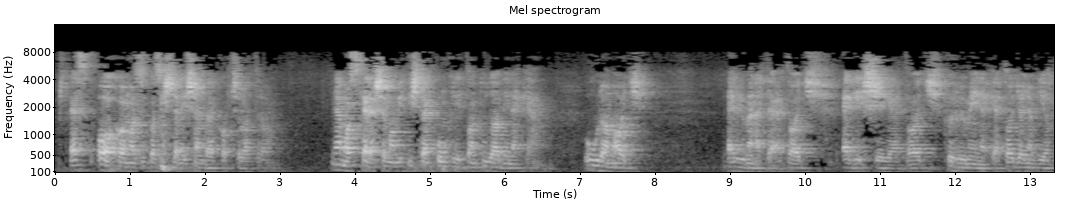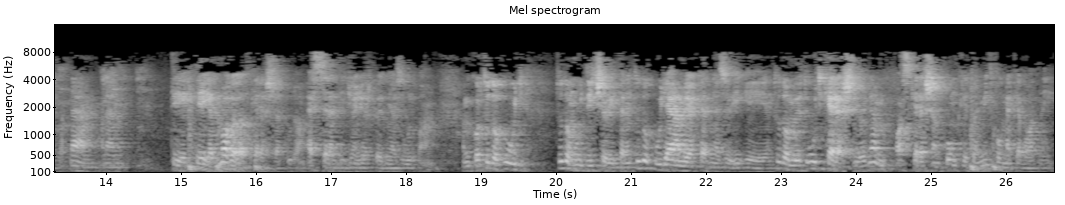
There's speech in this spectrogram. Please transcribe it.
Most ezt alkalmazzuk az Isten és ember kapcsolatra. Nem azt keresem, amit Isten konkrétan tud adni nekem. Uram, adj előmenetelt, adj egészséget, adj körülményeket, adj anyagiakat. Nem, hanem téged magadat kereslek, Uram. Ezt jelenti gyönyörködni az Úrban. Amikor tudok úgy, tudom úgy dicsőíteni, tudok úgy elmélkedni az ő igéjén, tudom őt úgy keresni, hogy nem azt keresem konkrétan, mit fog nekem adni,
